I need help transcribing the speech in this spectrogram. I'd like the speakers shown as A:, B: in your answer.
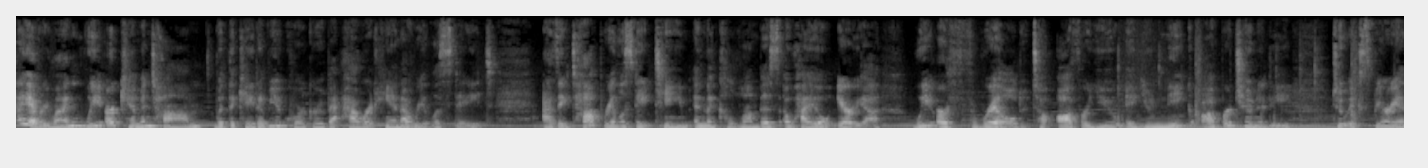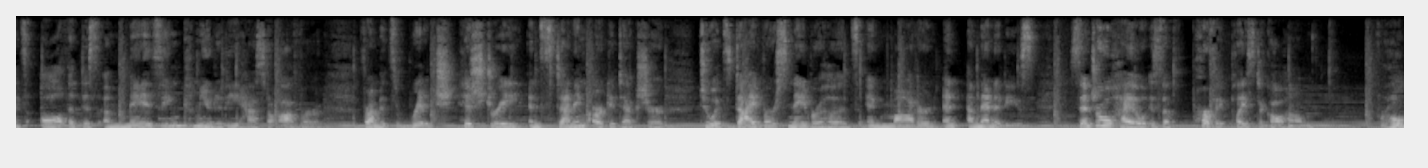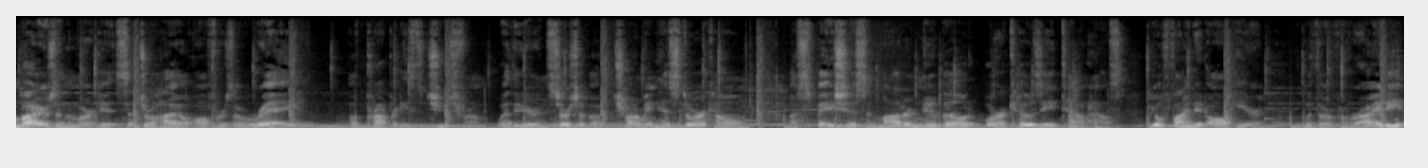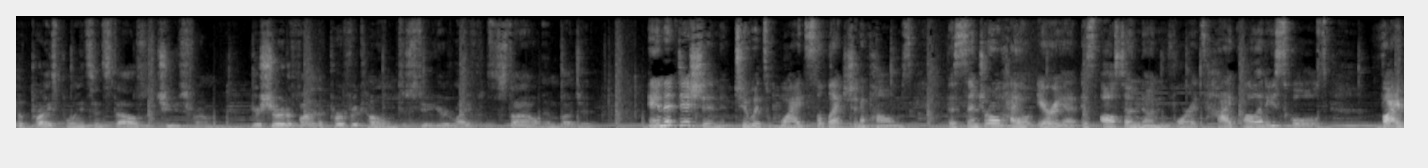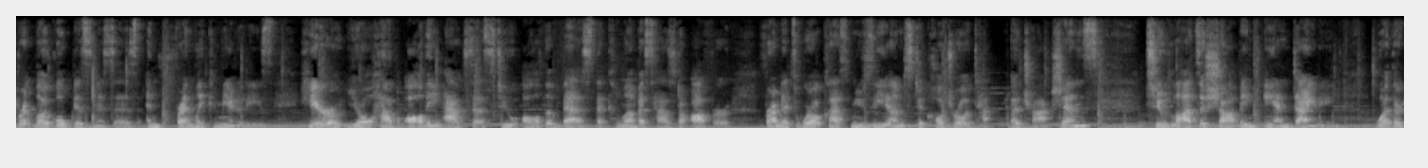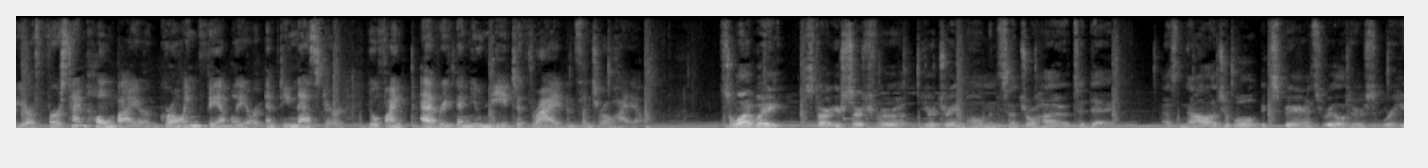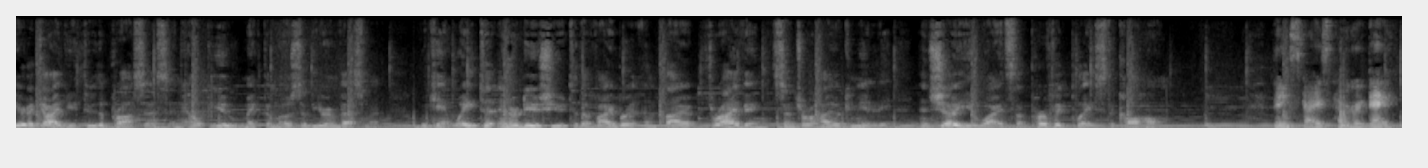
A: Hi everyone, we are Kim and Tom with the KW Core Group at Howard Hanna Real Estate. As a top real estate team in the Columbus, Ohio area, we are thrilled to offer you a unique opportunity to experience all that this amazing community has to offer, from its rich history and stunning architecture to its diverse neighborhoods and modern amenities. Central Ohio is the perfect place to call home.
B: For home buyers in the market, Central Ohio offers an array of properties to choose from. Whether you're in search of a charming historic home, a spacious and modern new build, or a cozy townhouse, you'll find it all here. With a variety of price points and styles to choose from, you're sure to find the perfect home to suit your lifestyle and budget.
A: In addition to its wide selection of homes, the Central Ohio area is also known for its high quality schools, vibrant local businesses, and friendly communities. Here, you'll have all the access to all the best that Columbus has to offer, from its world class museums to cultural attractions to lots of shopping and dining. Whether you're a first time home buyer, growing family, or empty nester, you'll find everything you need to thrive in Central Ohio.
B: So why wait? Start your search for your dream home in Central Ohio today. As knowledgeable, experienced realtors, we're here to guide you through the process and help you make the most of your investment. We can't wait to introduce you to the vibrant and th- thriving Central Ohio community and show you why it's the perfect place to call home.
A: Thanks, guys. Have a great day.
